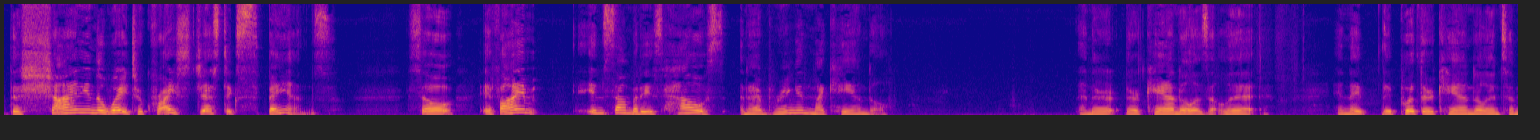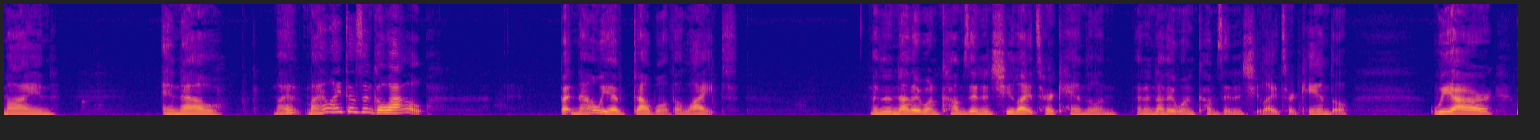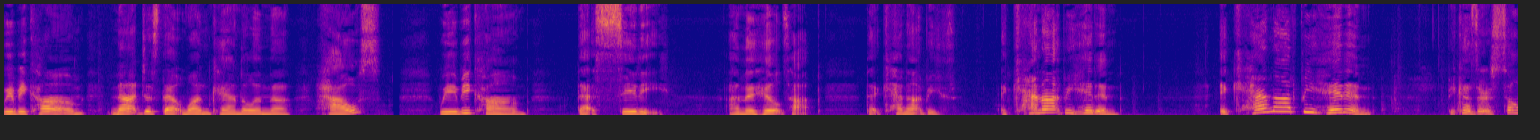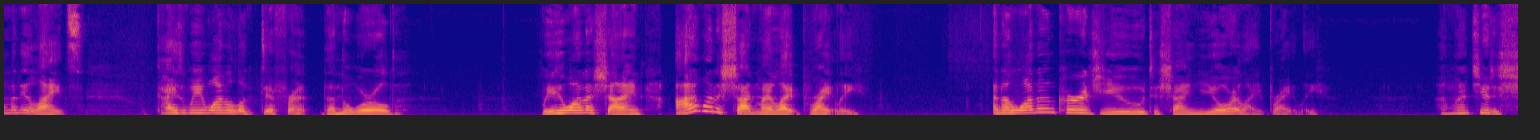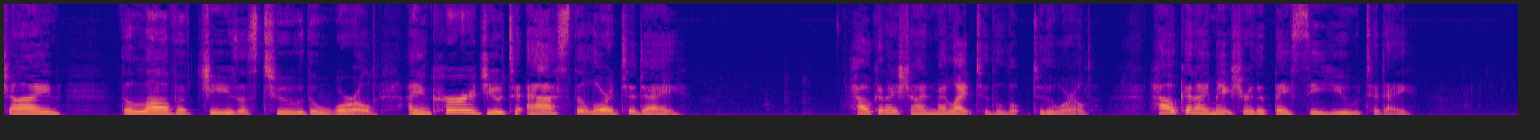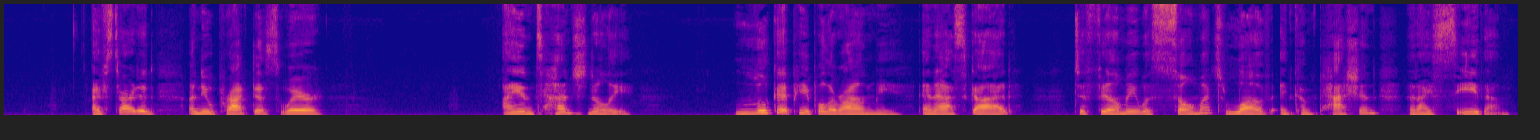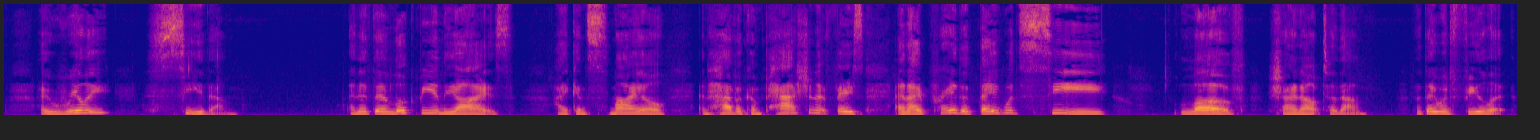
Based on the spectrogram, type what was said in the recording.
the shining the way to Christ just expands. So if I'm in somebody's house and I bring in my candle and their their candle isn't lit and they, they put their candle into mine and now my my light doesn't go out. But now we have double the light. And another one comes in and she lights her candle and and another one comes in and she lights her candle. We are, we become not just that one candle in the house, we become that city on the hilltop that cannot be it cannot be hidden. It cannot be hidden because there's so many lights. Guys, we want to look different than the world. We want to shine. I want to shine my light brightly. And I want to encourage you to shine your light brightly. I want you to shine the love of Jesus to the world. I encourage you to ask the Lord today, how can I shine my light to the to the world? How can I make sure that they see you today? I've started a new practice where I intentionally look at people around me and ask God to fill me with so much love and compassion that I see them. I really see them. And if they look me in the eyes, I can smile and have a compassionate face. And I pray that they would see love shine out to them, that they would feel it,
